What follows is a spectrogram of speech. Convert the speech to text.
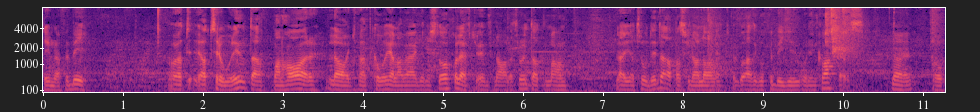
rimlar förbi. Och jag, jag tror inte att man har lag för att gå hela vägen och slå Skellefteå i en final. Jag tror inte att man jag jag trodde inte att man skulle ha laget att gå, förbi Djurgården i en kvart ens. Nej. Och,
